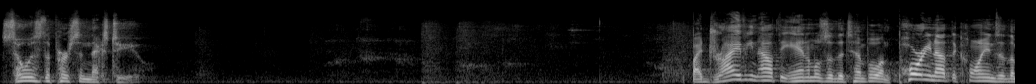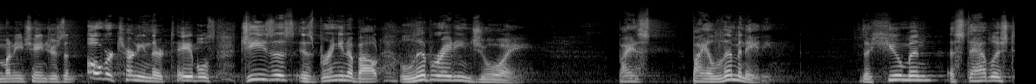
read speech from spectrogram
so is the person next to you. By driving out the animals of the temple and pouring out the coins of the money changers and overturning their tables, Jesus is bringing about liberating joy by, by eliminating the human established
